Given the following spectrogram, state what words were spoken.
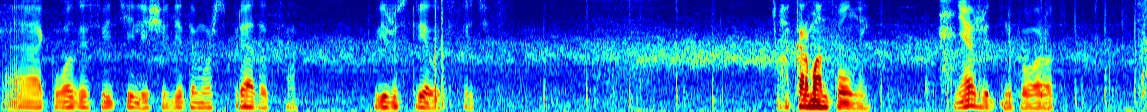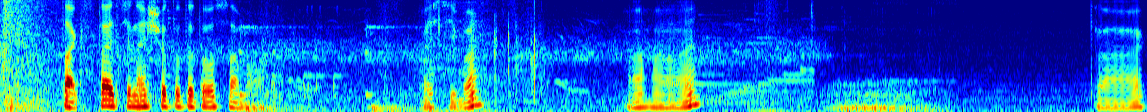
Так, возле святилища. Где ты можешь спрятаться? Вижу стрелы, кстати. А, карман полный. Неожиданный поворот. Так, кстати, насчет вот этого самого. Спасибо. Ага. Так.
